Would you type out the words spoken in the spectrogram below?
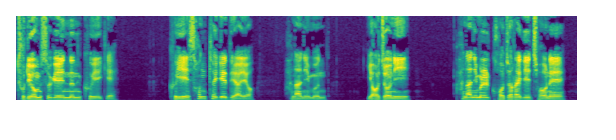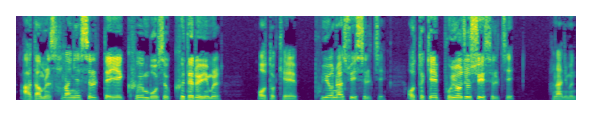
두려움 속에 있는 그에게 그의 선택에 대하여 하나님은 여전히 하나님을 거절하기 전에 아담을 사랑했을 때의 그 모습 그대로임을 어떻게 표현할 수 있을지, 어떻게 보여줄 수 있을지 하나님은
